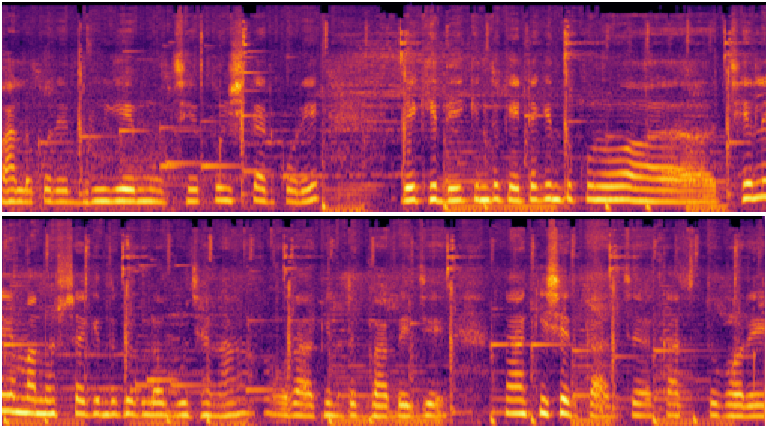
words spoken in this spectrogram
ভালো করে ধুয়ে, মুছে, পরিষ্কার করে রেখে দিই। কিন্তু এটা কিন্তু কোনো ছেলে মানুষরা কিন্তু এগুলো বুঝে না। ওরা কিন্তু ভাবে যে, না, কিসের কাজ? কাজ তো ঘরে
